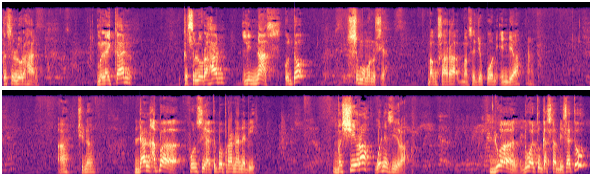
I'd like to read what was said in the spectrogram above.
Keseluruhan. Melaikan keseluruhan linnas untuk semua manusia. Bangsa Arab, bangsa Jepun, India. Ah, Cina, dan apa fungsi ataupun peranan Nabi? Basyirah wa nazirah. Dua, dua tugas Nabi. Satu,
